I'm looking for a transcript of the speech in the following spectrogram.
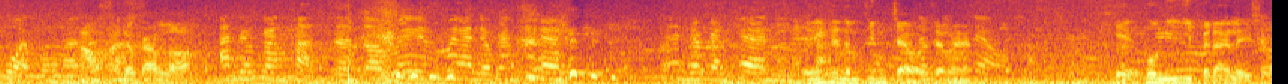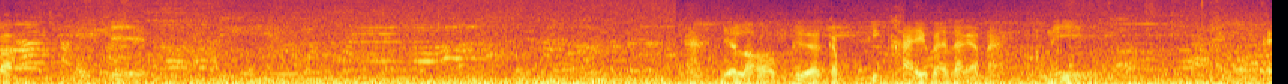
ขวดตรงนั้นอ้าวอันเดียวกันเหรออันเดียวกันค่ะแต่จะไม่ไม่อันเดียวกันแค่ไม่อันเดียวกันแค่นี้อันนี้คือน้ำจิ้มแจ่วใช่ไหมน้ำจิ้แจ่วค่ะโอเคพวกนี้หยิบไปได้เลยใช่ป่ะได้ค่ะโอเค ดี๋ยวเราเอาเกลือกับพริกไทยไปแล้วกันนะ นี่ใคร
